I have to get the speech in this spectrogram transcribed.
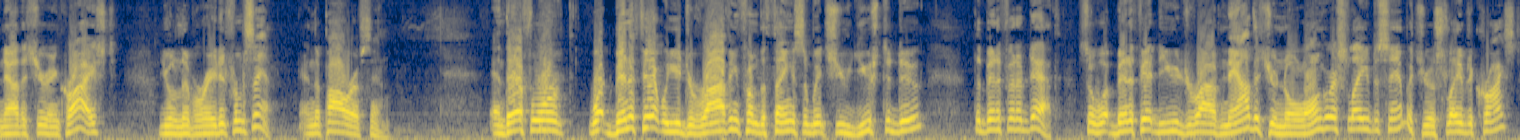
now that you're in Christ, you're liberated from sin and the power of sin. And therefore, what benefit were you deriving from the things which you used to do? the benefit of death. So, what benefit do you derive now that you're no longer a slave to sin, but you're a slave to Christ?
